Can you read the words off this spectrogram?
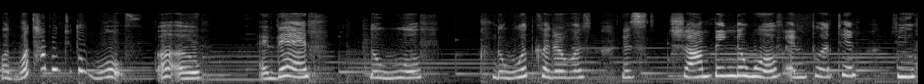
But what happened to the wolf? Uh-oh. And then the wolf, the woodcutter was just chomping the wolf and put him to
